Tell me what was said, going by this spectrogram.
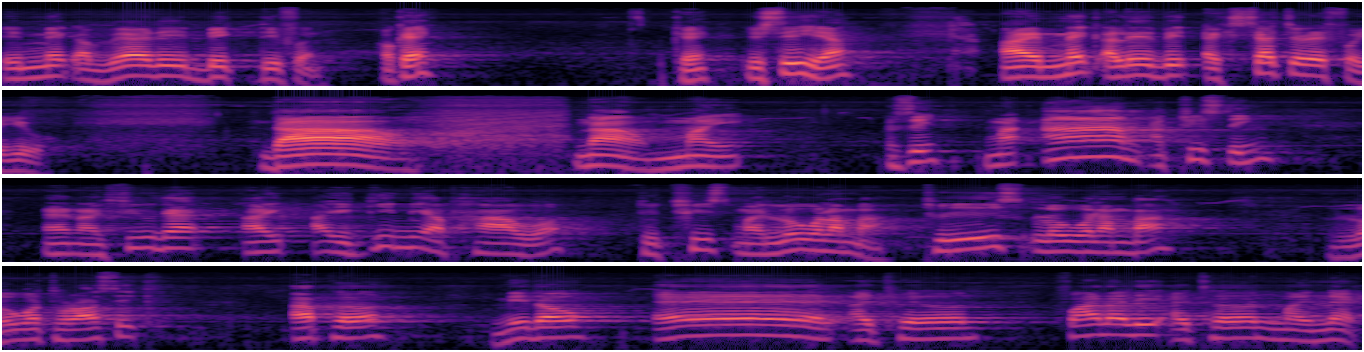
It make a very big difference. Okay? Okay, you see here, I make a little bit exaggerate for you. Down. Now my you see my arm are twisting and I feel that I, I give me a power to twist my lower lumbar. Twist lower lumbar, lower thoracic, upper, middle, and I turn Finally, I turn my neck.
